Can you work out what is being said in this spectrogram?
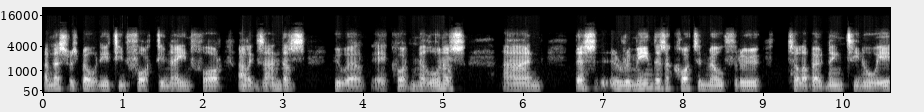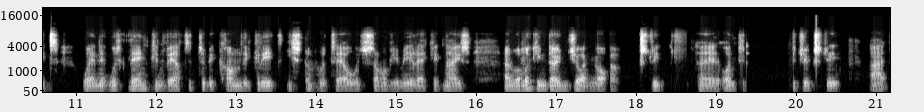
And this was built in 1849 for Alexanders, who were uh, cotton mill owners. And this remained as a cotton mill through till about 1908, when it was then converted to become the Great Eastern Hotel, which some of you may recognise. And we're looking down John Knox Street uh, onto Duke Street at,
